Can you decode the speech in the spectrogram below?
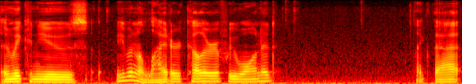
And we can use even a lighter color if we wanted, like that.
